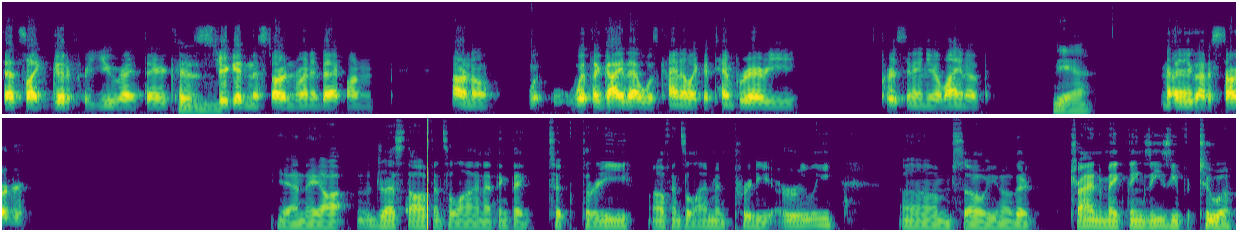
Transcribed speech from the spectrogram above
that's like good for you right there because Mhm. you're getting a starting running back on. I don't know with, with a guy that was kind of like a temporary person in your lineup. yeah, Now you got a starter. yeah, and they uh, addressed the offensive line. I think they took three offensive linemen pretty early. Um, so you know they're trying to make things easy for Tua.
